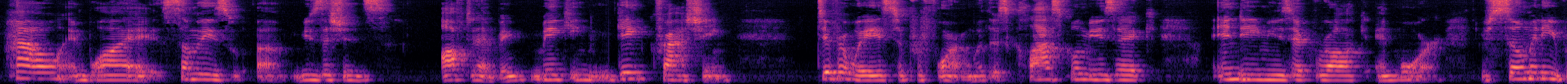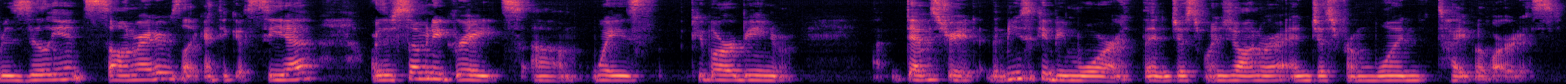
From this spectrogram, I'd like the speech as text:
how and why some of these uh, musicians often have been making gate crashing different ways to perform, whether it's classical music, indie music, rock, and more. There's so many resilient songwriters, like I think of Sia, or there's so many great um, ways people are being uh, demonstrated that music can be more than just one genre and just from one type of artist.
